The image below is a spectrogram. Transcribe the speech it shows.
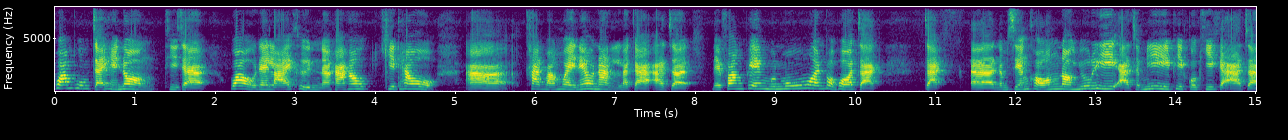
ความภูมิใจให้น้องที่จะเว้าได้ร้ายขึ้นนะคะเฮาคิดเฮาอ่าคาดหวังไว้แนวนั้นแล้วก็อาจจะได้ฟังเพลงมุนมวนพอๆจากจากอ่าน้ำเสียงของน้องยูรีอาจจะมีพี่โกคีก็อาจจะ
